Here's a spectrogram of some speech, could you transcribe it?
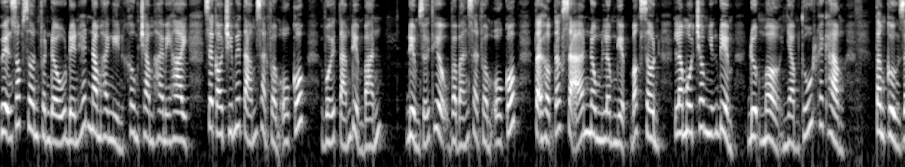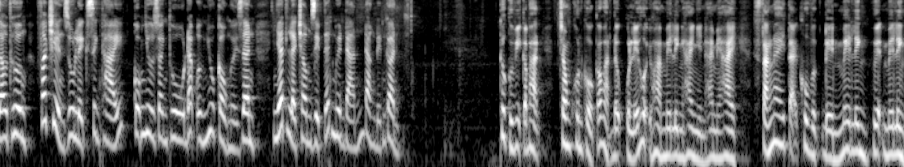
huyện Sóc Sơn phấn đấu đến hết năm 2022 sẽ có 98 sản phẩm ô cốp với 8 điểm bán điểm giới thiệu và bán sản phẩm ô cốp tại Hợp tác xã Nông Lâm nghiệp Bắc Sơn là một trong những điểm được mở nhằm thu hút khách hàng, tăng cường giao thương, phát triển du lịch sinh thái cũng như doanh thu đáp ứng nhu cầu người dân, nhất là trong dịp Tết Nguyên đán đang đến gần. Thưa quý vị các bạn, trong khuôn khổ các hoạt động của lễ hội Hoa Mê Linh 2022, sáng nay tại khu vực đền Mê Linh, huyện Mê Linh,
